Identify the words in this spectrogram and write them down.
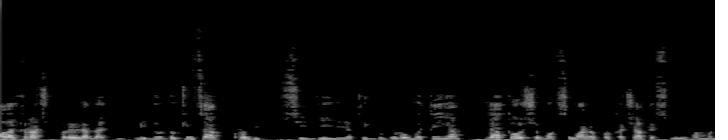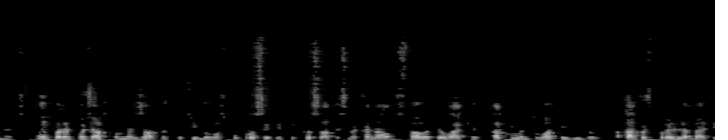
Але краще переглядайте відео до кінця, робіть всі дії, які буду робити я, для того, щоб максимально прокачати свій гаманець. Ну і перед початком я завжди хотів би вас попросити підписатись на канал, ставити лайки та коментувати відео. А також переглядайте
